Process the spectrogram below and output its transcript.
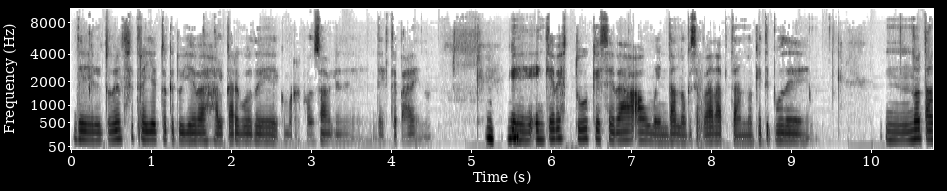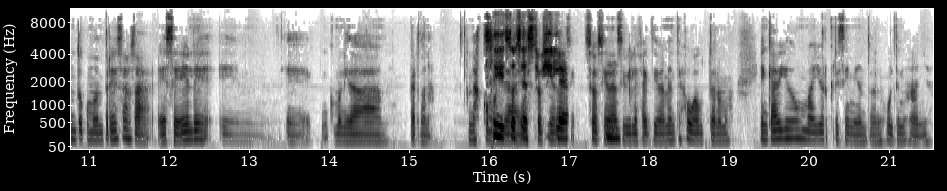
Del todo ese trayecto que tú llevas al cargo de como responsable de, de este PAE, ¿no? Eh, ¿En qué ves tú que se va aumentando, que se va adaptando? ¿Qué tipo de, no tanto como empresa, o sea, SL, em, eh, comunidad, perdona, las comunidades, sociedad, sociedad, mm. civil, efectivamente, o autónomos, en qué ha habido un mayor crecimiento en los últimos años?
